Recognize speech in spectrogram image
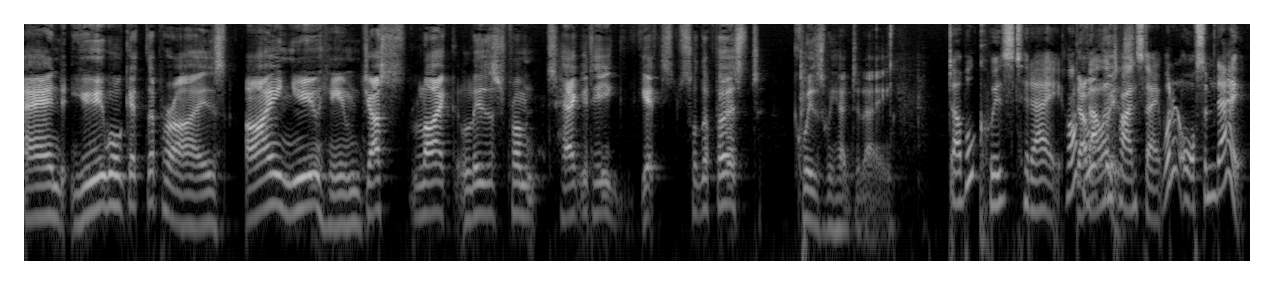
and you will get the prize. I knew him just like Liz from Taggart gets for the first quiz we had today. Double quiz today on Double quiz. Valentine's Day. What an awesome day.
